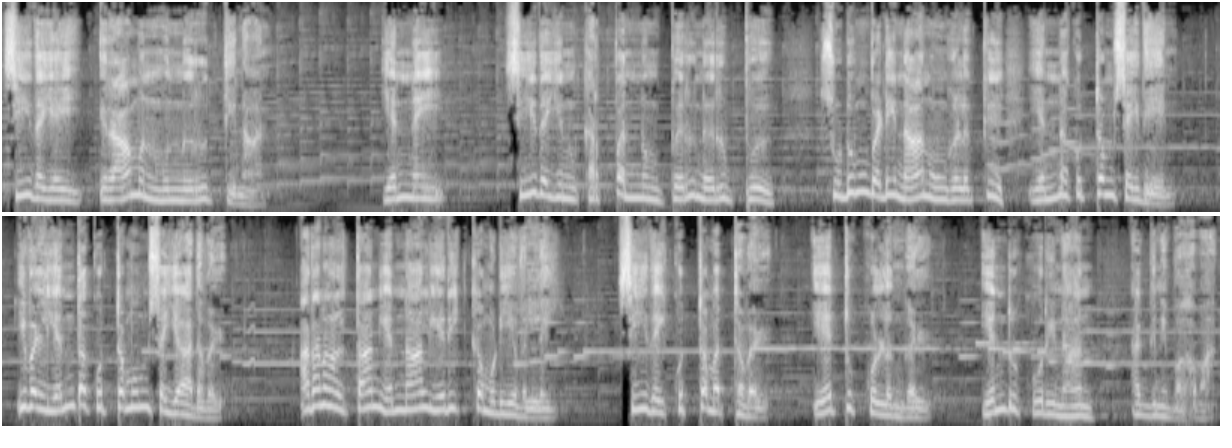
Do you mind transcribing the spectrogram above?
சீதையை ராமன் முன் நிறுத்தினான். என்னை சீதையின் கற்பன்னும் பெருநெருப்பு சுடும்படி நான் உங்களுக்கு என்ன குற்றம் செய்தேன்? இவள் எந்த குற்றமும் செய்யாதவள். அதனால் தான் என்னால் எரிக்க முடியவில்லை. சீதை குற்றமற்றவள் ஏற்றுக்கொள்ளுங்கள் என்று கூறினான் அக்னி பகவான்.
